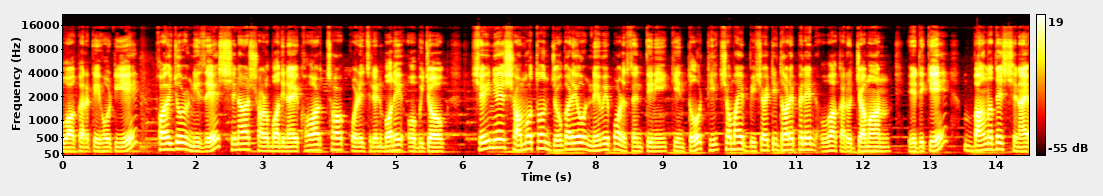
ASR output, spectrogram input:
ওয়াকারকে হটিয়ে ফয়জুর নিজে সেনার সর্বাধিনায়ক হওয়ার ছক করেছিলেন বলে অভিযোগ। সেই নিয়ে সমর্থন জোগাড়েও নেমে পড়েছেন তিনি, কিন্তু ঠিক সময়ে বিষয়টি ধরে ফেলেন ওয়াকারুজ্জামান। এদিকে বাংলাদেশ সেনায়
